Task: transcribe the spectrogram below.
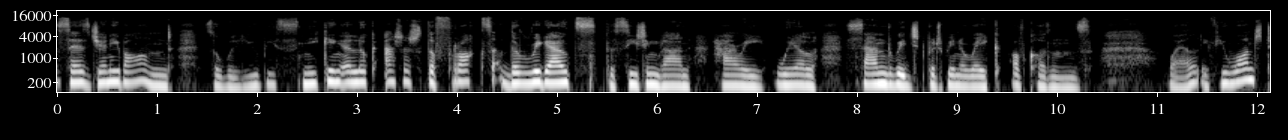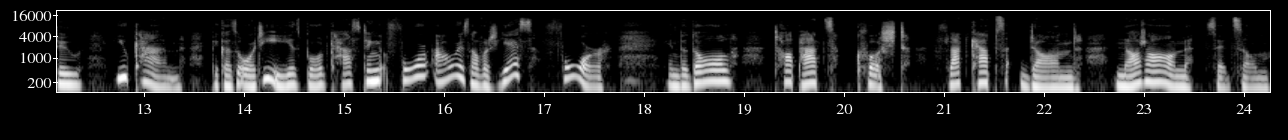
says Jennie Bond. So will you be sneaking a look at it? The frocks, the rig outs, the seating plan, Harry, Will, sandwiched between a rake of cousins. Well, if you want to, you can, because RTE is broadcasting four hours of it. Yes, four. In the Dáil, top hats crushed, flat caps donned. Not on, said some.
